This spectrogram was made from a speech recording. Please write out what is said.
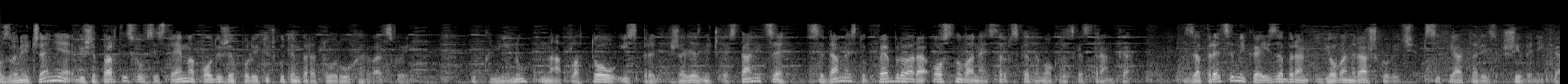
Ozvaničenje višepartijskog sistema podiže političku temperaturu u Hrvatskoj. U Kninu, na platovu ispred željezničke stanice, 17. februara osnovana je Srpska demokratska stranka. Za predsjednika je izabran Jovan Rašković, psihijatar iz Šibenika.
